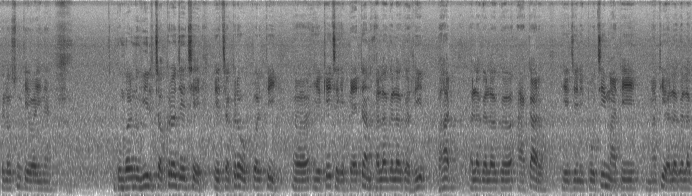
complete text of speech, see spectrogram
પેલો શું કહેવાય એને? કુંભારનું વ્હીલ ચક્ર જે છે, એ ચક્ર ઉપરથી એ કહે છે કે પેટર્ન અલગ અલગ રીત, ભાટ, અલગ અલગ આકારો, એ જેની પોચી માટીમાંથી અલગ અલગ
